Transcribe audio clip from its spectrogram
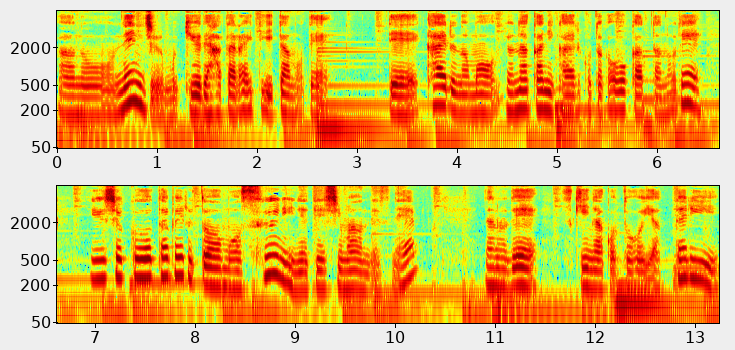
あの年中無休で働いていたのでで帰るのも夜中に帰ることが多かったので夕食を食べるともうすぐに寝てしまうんですね。なので好きなことをやったり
